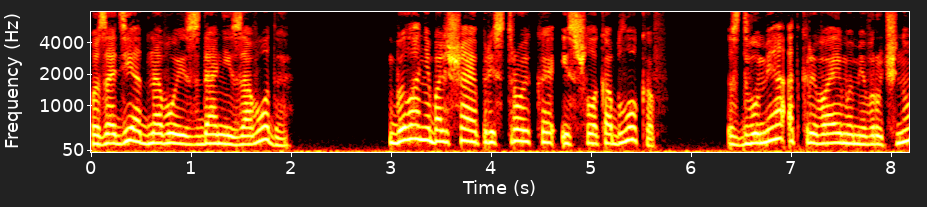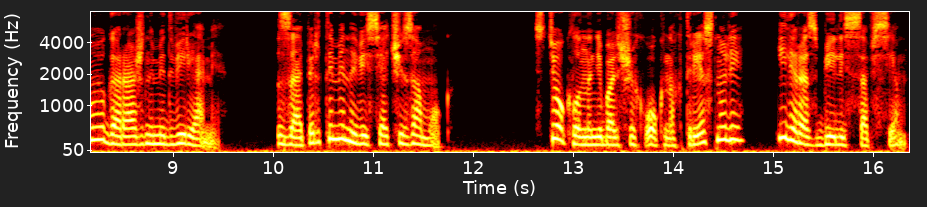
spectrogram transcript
Позади одного из зданий завода была небольшая пристройка из шлакоблоков с двумя открываемыми вручную гаражными дверями, запертыми на висячий замок. Стекла на небольших окнах треснули или разбились совсем.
